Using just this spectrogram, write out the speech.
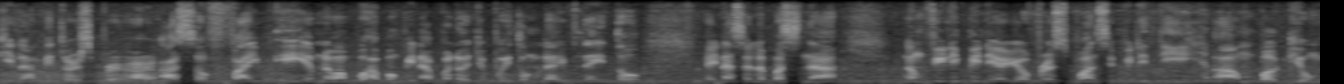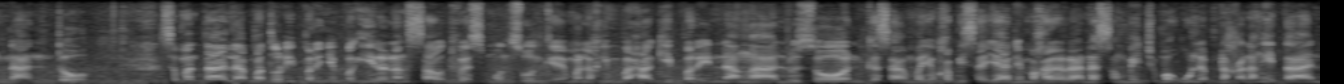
kilometers per hour. As of 5 a.m. naman po habang pinapanood niyo po itong live na ito ay nasa labas na ng Philippine Area of Responsibility ang bagyong Nando. Samantala, patuloy pa rin yung pag-ira ng southwest monsoon kaya malaking bahagi pa rin ng ah, Luzon kasama yung Kabisayan ay makararanas ng medyo maulap na kalangitan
